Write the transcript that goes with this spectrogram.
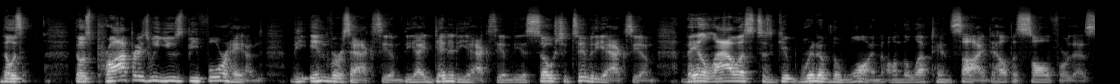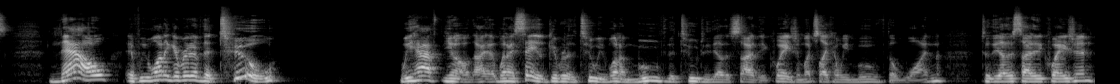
Those, those properties we used beforehand, the inverse axiom, the identity axiom, the associativity axiom, they allow us to get rid of the 1 on the left-hand side to help us solve for this. Now, if we want to get rid of the 2, we have, you know, I, when I say get rid of the two, we want to move the two to the other side of the equation, much like how we move the one to the other side of the equation.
